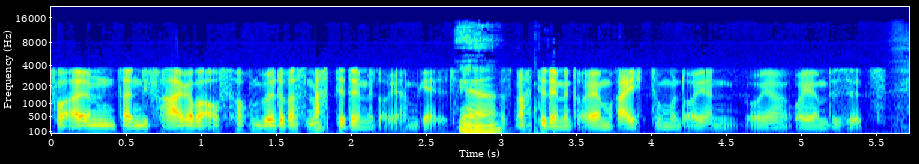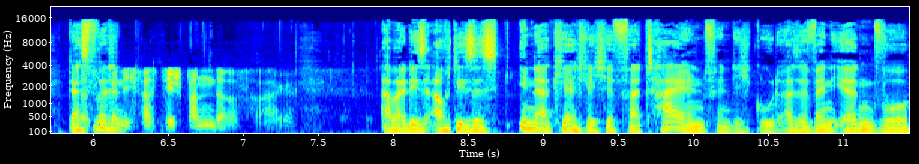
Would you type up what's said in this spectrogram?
vor allem dann die Frage aber auftauchen würde, was macht ihr denn mit eurem Geld? Ja. Was macht ihr denn mit eurem Reichtum und euren, euer, eurem Besitz? Das, das würde finde ich fast die spannendere Frage. Aber dies, auch dieses innerkirchliche Verteilen finde ich gut. Also wenn irgendwo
